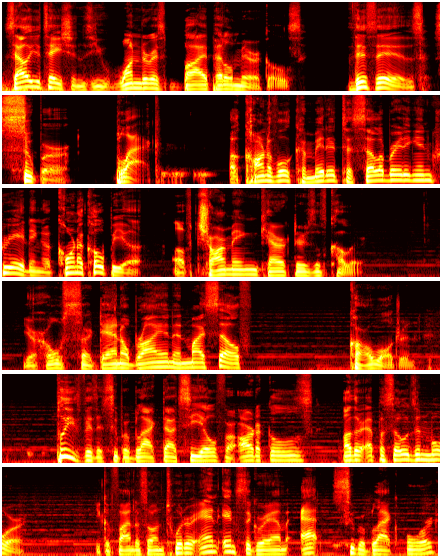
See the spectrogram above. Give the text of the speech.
Salutations, you wondrous bipedal miracles. This is Super Black, a carnival committed to celebrating and creating a cornucopia of charming characters of color. Your hosts are Dan O'Brien and myself, Carl Waldron. Please visit superblack.co for articles, other episodes, and more. You can find us on Twitter and Instagram at superblack.org.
